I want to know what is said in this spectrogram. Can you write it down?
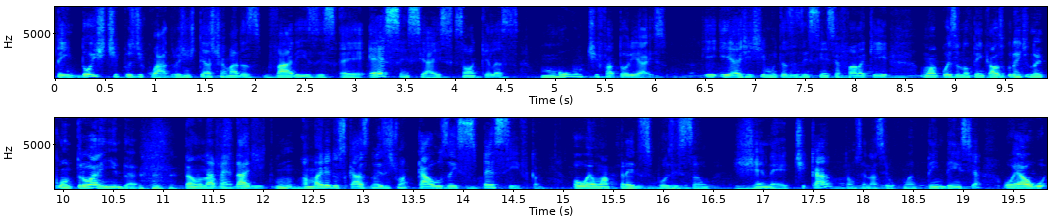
tem dois tipos de quadro. A gente tem as chamadas varizes é, essenciais, que são aquelas multifatoriais. E, e, a gente muitas vezes em ciência fala que uma coisa não tem causa quando a gente não encontrou ainda. Então, na verdade, a maioria dos casos não existe uma causa específica. Ou é uma predisposição genética, então você nasceu com uma tendência, ou é algo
